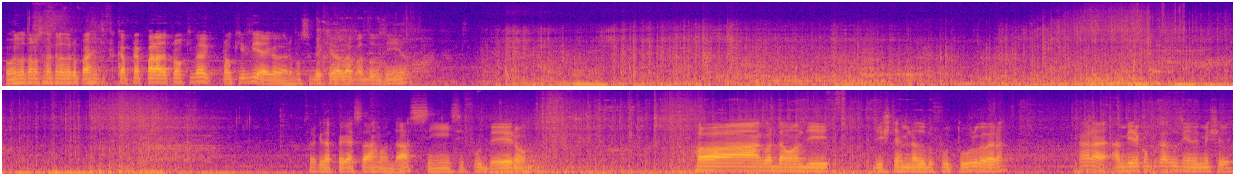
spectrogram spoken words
Vamos botar nossa metralhadora pra gente ficar preparado para o que vai, para o que vier, galera. Vamos subir aqui o elevadorzinho. Será que dá pra pegar essa arma? Dá sim, se fuderam. Ah, agora dá uma de, de exterminador do futuro, galera. Cara, a mira é complicadozinha de mexer.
